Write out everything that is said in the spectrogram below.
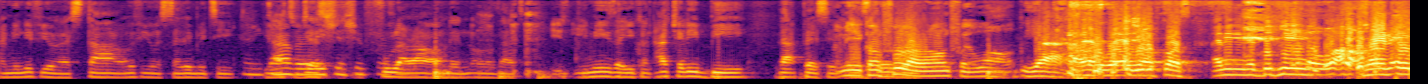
I mean, if you're a star or if you're a celebrity, And you you have have to a just relationship. fool around and all of that. It, it means that you can actually be that person. I mean, you can fool be- around for a while. Yeah, well, yeah, of course. I mean, in the beginning, when oh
